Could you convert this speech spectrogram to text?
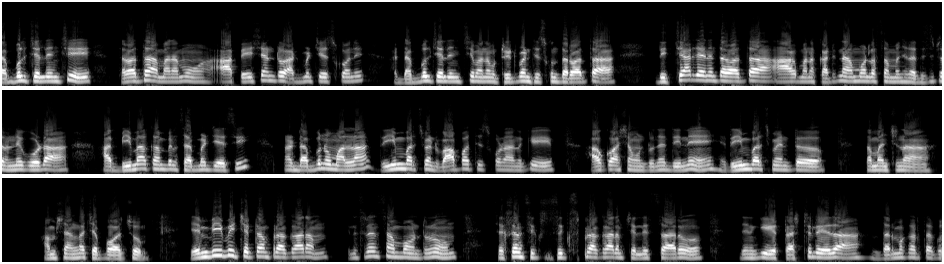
డబ్బులు చెల్లించి తర్వాత మనము ఆ పేషెంట్ అడ్మిట్ చేసుకొని ఆ డబ్బులు చెల్లించి మనం ట్రీట్మెంట్ తీసుకున్న తర్వాత డిశ్చార్జ్ అయిన తర్వాత ఆ మన కఠిన అమౌంట్లకు సంబంధించిన రిసిప్ట్స్ అన్నీ కూడా ఆ బీమా కంపెనీ సబ్మిట్ చేసి మన డబ్బును మళ్ళీ రీయింబర్స్మెంట్ వాపస్ తీసుకోవడానికి అవకాశం ఉంటుంది. దీన్ని రీయింబర్స్మెంట్ సంబంధించిన అంశంగా చెప్పవచ్చు. ఎంవీబీ చట్టం ప్రకారం ఇన్సూరెన్స్ అమౌంట్ను సెక్షన్ సిక్స్ సిక్స్ ప్రకారం చెల్లిస్తారు. దీనికి ట్రస్ట్ లేదా ధర్మకర్తకు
